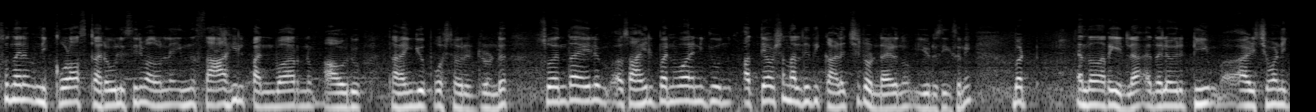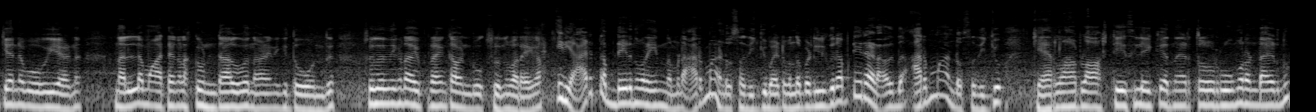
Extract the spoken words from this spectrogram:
സോ എന്തായാലും നിക്കോളാസ് കരോലിസിനും അതുപോലെ ഇന്ന് സാഹിൽ പൻവാറിനും ആ ഒരു താങ്ക് യു പോസ്റ്റ് അവരിട്ടിട്ടുണ്ട്. സോ എന്തായാലും സാഹിൽ പൻവാർ എനിക്ക് അത്യാവശ്യം നല്ല രീതിയിൽ കളിച്ചിട്ടുണ്ടായിരുന്നു ഈ ഒരു സീസണിൽ ബട്ട് എന്താണെന്നറിയില്ല. എന്തായാലും ഒരു ടീം അഴിച്ചുപണിക്ക് തന്നെ പോവുകയാണ്. നല്ല മാറ്റങ്ങളൊക്കെ ഉണ്ടാകുമെന്നാണ് എനിക്ക് തോന്നുന്നത്. സോ നിങ്ങളുടെ അഭിപ്രായം കമന്റ് ബോക്സിൽ ഒന്ന് പറയുക. ഇനി അടുത്ത അപ്ഡേറ്റ് എന്ന് പറയുന്നത് നമ്മുടെ അർമാണ്ടോ സദിക്കുമായിട്ട് ബന്ധപ്പെട്ട ഒരു അപ്ഡേറ്റ് ആണ്. അതായത് അർമാണ്ടോ സദിക്കു കേരള ബ്ലാസ്റ്റേഴ്സിലേക്ക് നേരത്തെ റൂമർ ഉണ്ടായിരുന്നു.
